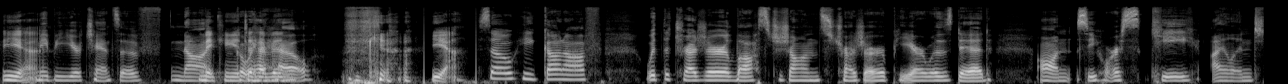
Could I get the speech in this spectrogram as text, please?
yeah. maybe your chance of not Making it to heaven. hell. yeah. Yeah. So he got off with the treasure, lost Jean's treasure. Pierre was dead on Seahorse Key Island.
